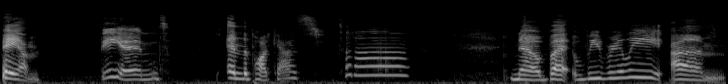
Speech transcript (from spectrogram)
Bam. The end. End the podcast. Ta da! No, but we really, um,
